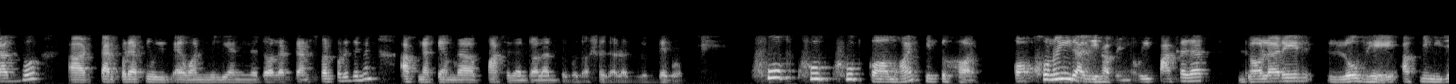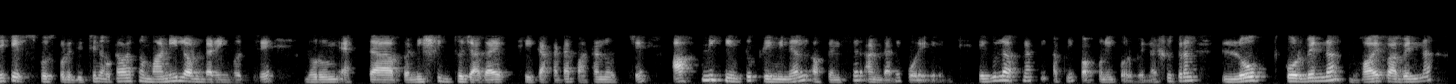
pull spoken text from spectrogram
রাখব আর তারপরে আপনি ওই ওয়ান মিলিয়ন ডলার ট্রান্সফার করে দেবেন। আপনাকে আমরা পাঁচ হাজার ডলার দেবো, দশ হাজার ডলার দেবো। খুব খুব খুব কম হয়, কিন্তু হয়। কখনোই রাজি হবেন ওই পাঁচ হাজার ডলারের লোভে আপনি নিজেকে এক্সপোজ করে দিচ্ছেন। ওটা হয়তো মানি লন্ডারিং হচ্ছে। ধরুন, একটা নিষিদ্ধ জায়গায় সেই টাকাটা পাঠানো হচ্ছে। আপনি কিন্তু ক্রিমিনাল অফেন্সের আন্ডারে পড়ে গেলেন। এগুলো আপনাকে, আপনি কখনোই করবেন না। সুতরাং লোভ করবেন না, ভয় পাবেন না।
